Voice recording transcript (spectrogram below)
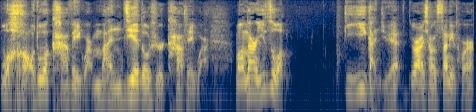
哇，好多咖啡馆，满街都是咖啡馆。往那儿一坐，第一感觉有点像三里屯儿，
